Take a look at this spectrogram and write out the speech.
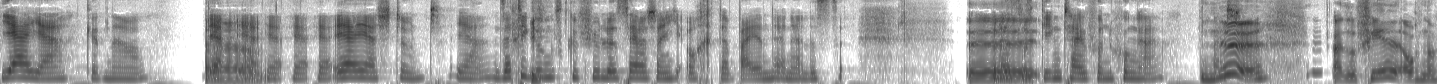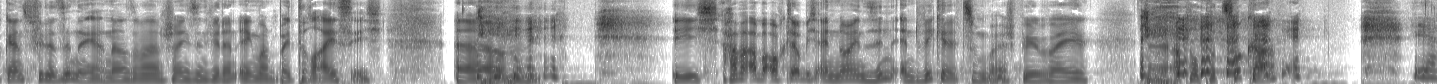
Ja, ja, genau. Ja, Ähm. ja, ja, ja, ja, ja, ja, stimmt. Ja, Sättigungsgefühl ist ja wahrscheinlich auch dabei in deiner Liste. Oder ist das Äh, Gegenteil von Hunger? nö, also fehlen auch noch ganz viele Sinne, ja, ne? Also wahrscheinlich sind wir dann irgendwann bei 30. Ähm, ich habe aber auch, glaube ich, einen neuen Sinn entwickelt zum Beispiel, weil, äh, apropos Zucker, Ja.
